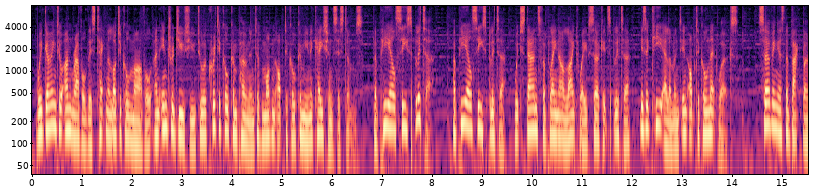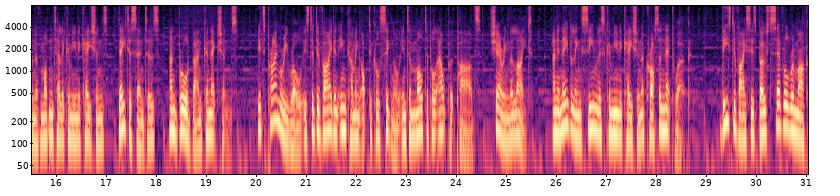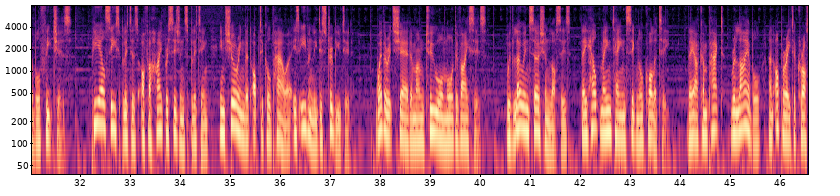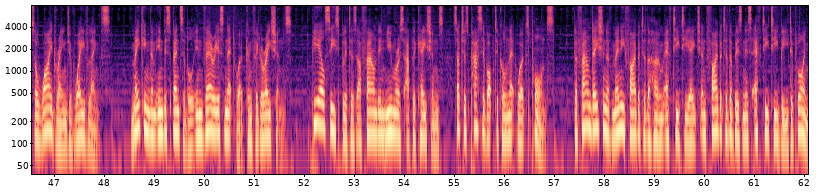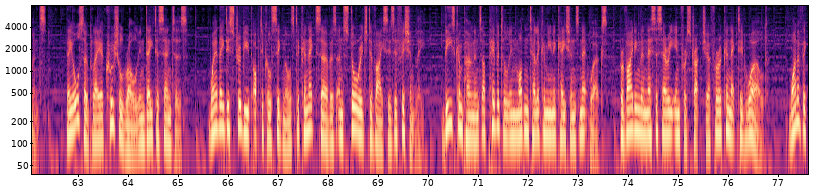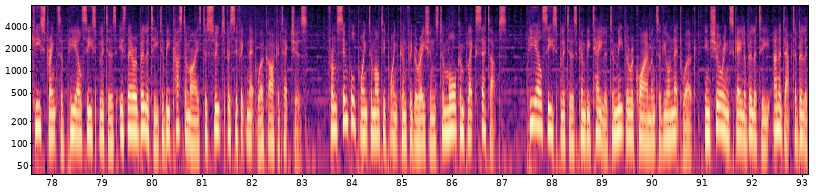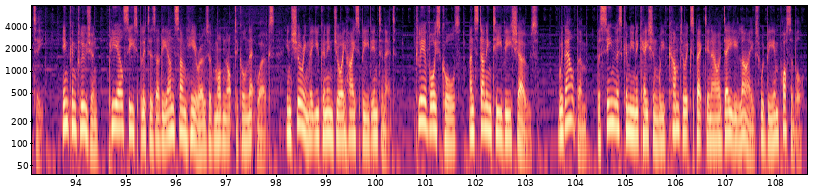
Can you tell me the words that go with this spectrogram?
we're going to unravel this technological marvel and introduce you to a critical component of modern optical communication systems the PLC splitter. A PLC splitter, which stands for Planar Lightwave Circuit Splitter, is a key element in optical networks serving as the backbone of modern telecommunications, data centers, and broadband connections. Its primary role is to divide an incoming optical signal into multiple output paths, sharing the light, and enabling seamless communication across a network. These devices boast several remarkable features. PLC splitters offer high precision splitting, ensuring that optical power is evenly distributed, whether it's shared among two or more devices. With low insertion losses, they help maintain signal quality. They are compact, reliable, and operate across a wide range of wavelengths, making them indispensable in various network configurations. PLC splitters are found in numerous applications, such as passive optical networks PONs, the foundation of many fiber to the home FTTH and fiber to the business FTTB deployments. They also play a crucial role in data centers, where they distribute optical signals to connect servers and storage devices efficiently. These components are pivotal in modern telecommunications networks, providing the necessary infrastructure for a connected world. One of the key strengths of PLC splitters is their ability to be customized to suit specific network architectures. From simple point to multi-point configurations to more complex setups, PLC splitters can be tailored to meet the requirements of your network, ensuring scalability and adaptability. In conclusion, PLC splitters are the unsung heroes of modern optical networks, ensuring that you can enjoy high-speed internet, clear voice calls, and stunning TV shows. Without them, the seamless communication we've come to expect in our daily lives would be impossible.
